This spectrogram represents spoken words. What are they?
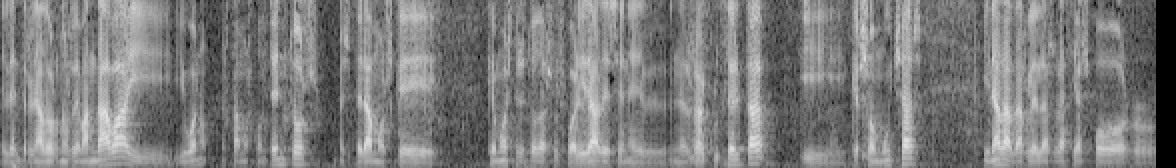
el entrenador nos demandaba y bueno, estamos contentos, esperamos que, que muestre todas sus cualidades en el, el Real Club Celta y que son muchas. Y nada, darle las gracias por,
